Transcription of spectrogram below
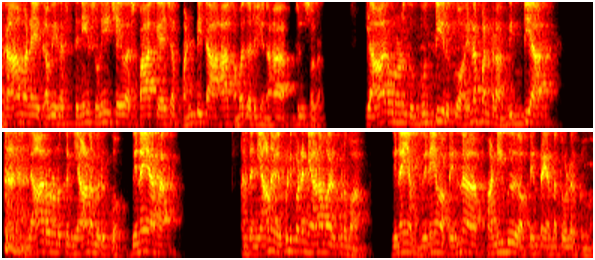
பிராமணே கவிஹஸ்தினி சுனிச்சேவ சுபாக்கேச்ச பண்டிதாக சமதர்ஷினஹா சொல்லி சொல்றார். யார் ஒருவனுக்கு புத்தி இருக்கோ என்ன பண்றான் வித்யா. யார் ஒருவனுக்கு ஞானம் இருக்கோ வினயக அந்த ஞானம் எப்படிப்பட்ட ஞானமா இருக்கணுமா? வினயம். வினயம் அப்படின்னா பணிவு அப்படின்ற எண்ணத்தோட இருக்கணுமா?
